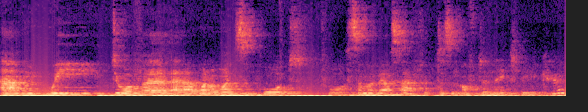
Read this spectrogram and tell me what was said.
Um, we do offer uh, one-on-one support for some of our staff. It doesn't often actually occur.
